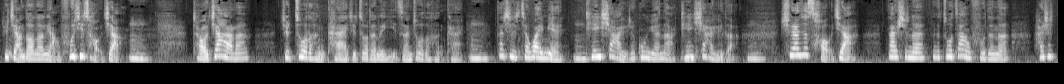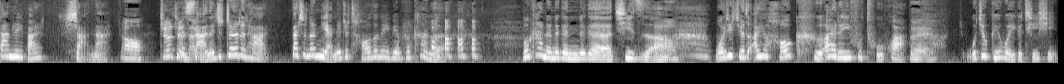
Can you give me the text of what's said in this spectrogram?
就讲到了两夫妻吵架，嗯。吵架呢就坐得很开，就坐在那椅子上坐得很开，嗯。但是在外面天下雨，在公园呢天下雨了，嗯。虽然是吵架，但是呢那个做丈夫的呢还是担着一把伞呐、哦，遮着那个伞呢就遮着他，但是呢脸呢就朝着那边不看的，不看着那个那个妻子啊，啊，我就觉得哎呦好可爱的一幅图画，对，我就给我一个提醒，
